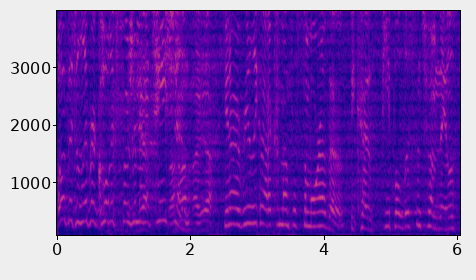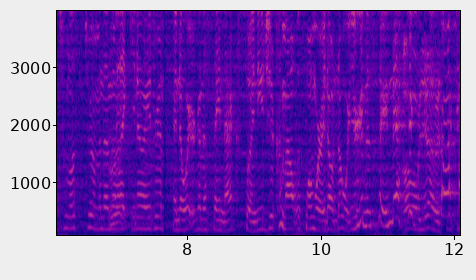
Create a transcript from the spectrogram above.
Oh, the deliberate cold exposure Yeah, meditations. uh-huh, uh, yeah. You know, I really got to come up with some more of those because people listen to them, they listen to them, listen to them, and then they're like, you know, Adrienne, I know what you're going to say next, so I need you to come out with one where I don't know what you're going to say next. Oh yeah, keep you,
